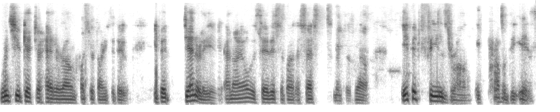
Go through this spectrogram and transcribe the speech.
Once you get your head around what you're trying to do, if it generally, and I always say this about assessment as well, if it feels wrong, it probably is.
